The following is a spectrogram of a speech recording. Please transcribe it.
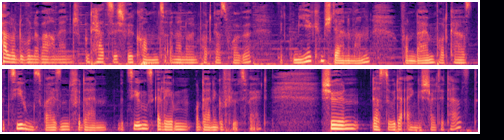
Hallo du wunderbarer Mensch und herzlich willkommen zu einer neuen Podcast-Folge mit mir, Kim Sternemann, von deinem Podcast Beziehungsweisen für dein Beziehungserleben und deine Gefühlswelt. Schön, dass du wieder eingeschaltet hast.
